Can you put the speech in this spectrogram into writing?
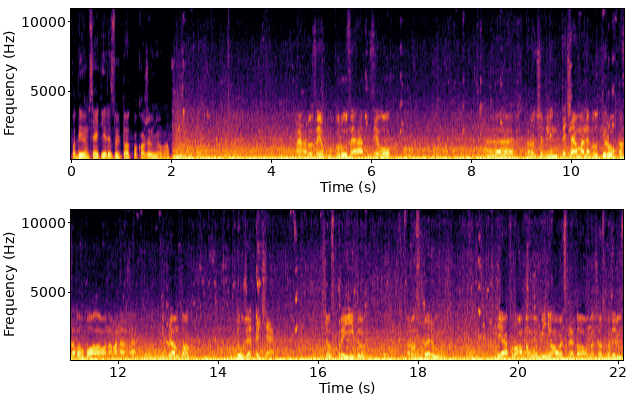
Подивимося, який результат покаже в нього. Нагрузив кукурузи зілок. Е, Коротше, блін, тече в мене блокіровка, задовбала вона мене вже. І прям так дуже тече. Зараз приїду, розберу діафрагму виміньовувалась недавно. Зараз подивлюсь,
